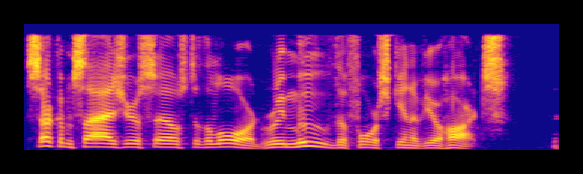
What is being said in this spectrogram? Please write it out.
Circumcise yourselves to the Lord, remove the foreskin of your hearts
